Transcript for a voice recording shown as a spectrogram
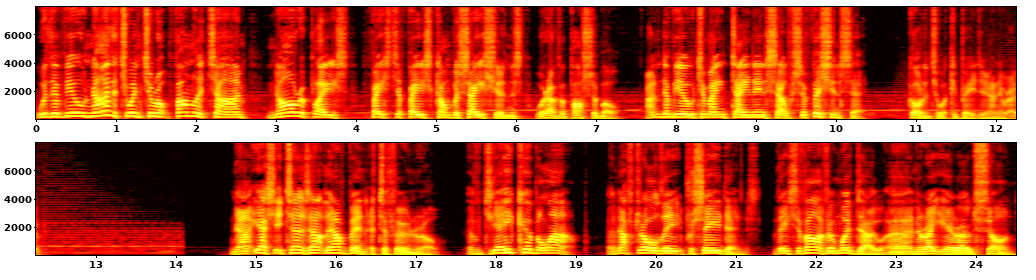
with a view neither to interrupt family time nor replace face to face conversations wherever possible, and a view to maintaining self sufficiency according to Wikipedia, anyway. Now, yes, it turns out they have been at a funeral of Jacob Lapp, and after all the proceedings, the surviving widow uh, and her eight year old son,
